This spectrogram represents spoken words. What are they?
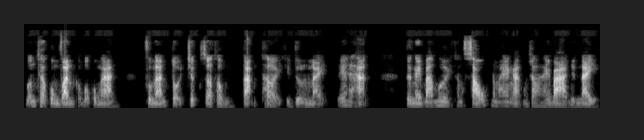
Vẫn theo công văn của Bộ Công an, phương án tổ chức giao thông tạm thời trên tuyến đường này hết hạn từ ngày 30 tháng 6 năm 2023 đến nay,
